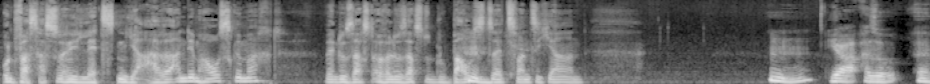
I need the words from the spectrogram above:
Und was hast du denn die letzten Jahre an dem Haus gemacht? Wenn du sagst, weil du sagst, du, du baust hm. seit 20 Jahren. Mhm. Ja, also äh,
